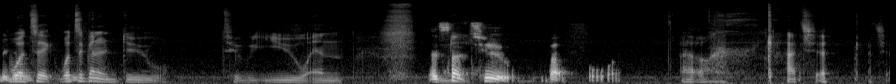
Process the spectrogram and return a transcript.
because What's it? What's it gonna do to you? And It's not two, but four. oh, gotcha, gotcha.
